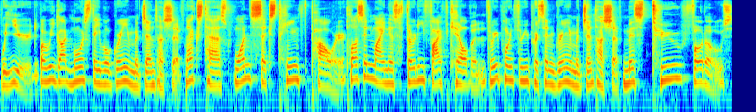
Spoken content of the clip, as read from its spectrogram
weird. But we got more stable green magenta shift. Next test, 1 16th power, plus and minus 35 Kelvin, 3.3% green magenta shift, missed 2 photos.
